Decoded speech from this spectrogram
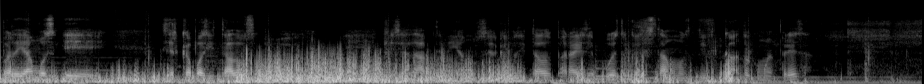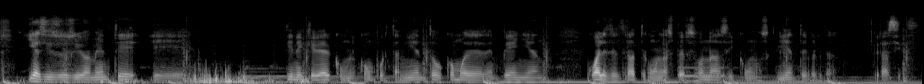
para, digamos, eh, ser capacitados que se adapten, digamos, ser capacitados para ese puesto que estamos edificando como empresa. Y así sucesivamente tiene que ver con el comportamiento, cómo desempeñan, cuál es el trato con las personas y con los clientes, ¿verdad? Gracias.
